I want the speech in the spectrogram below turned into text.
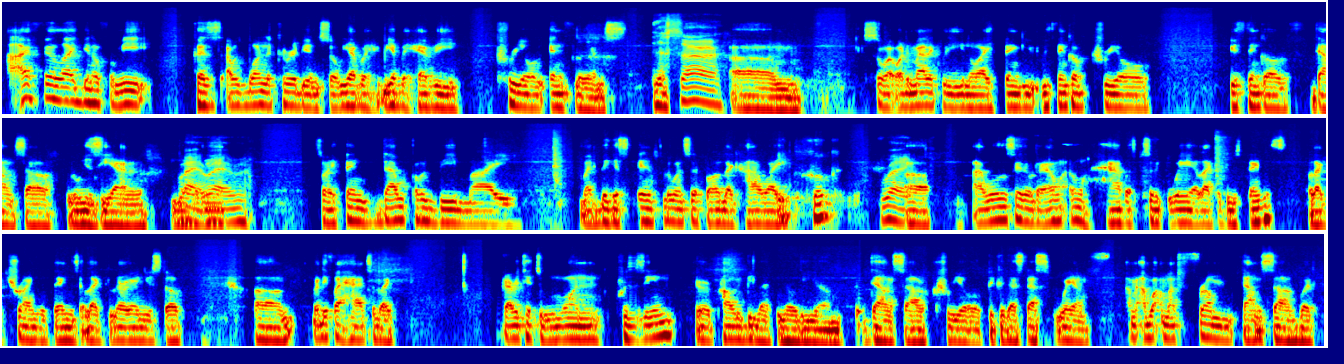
I feel like you know, for me, because I was born in the Caribbean, so we have a we have a heavy Creole influence. Yes, sir. Um, so automatically, you know, I think you, you think of Creole, you think of down south, Louisiana. Right, right, right. So I think that would probably be my my biggest influence as far as like how I cook. Right. Uh, I will say that I don't, I don't, have a specific way I like to do things. I like trying new things. I like learning new stuff. Um, but if I had to like gravitate to one cuisine, it would probably be like you know the, um, the down south Creole because that's that's where I'm. I'm, I'm not from down south, but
